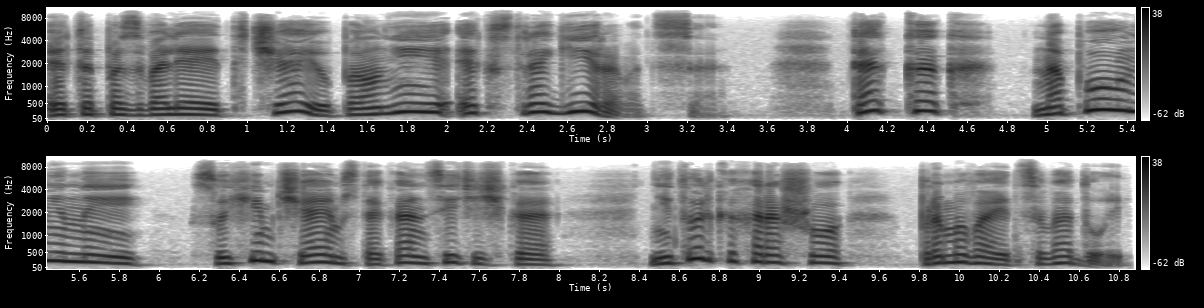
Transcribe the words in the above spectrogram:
Это позволяет чаю полнее экстрагироваться, так как наполненный сухим чаем стакан-ситечка не только хорошо промывается водой,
